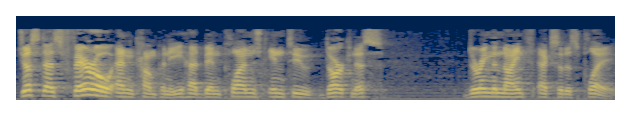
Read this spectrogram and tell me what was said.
just as Pharaoh and company had been plunged into darkness during the ninth Exodus plague.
